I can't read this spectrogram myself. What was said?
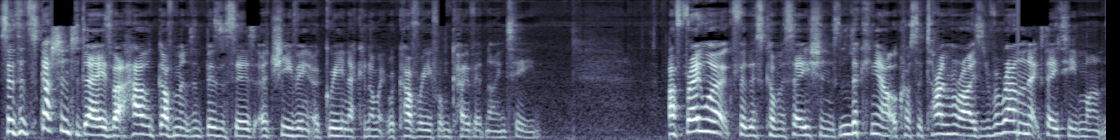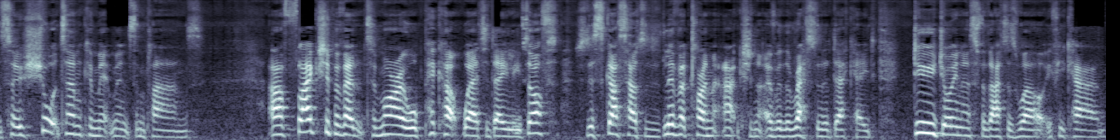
So the discussion today is about how governments and businesses are achieving a green economic recovery from COVID-19. Our framework for this conversation is looking out across a time horizon of around the next 18 months, so short-term commitments and plans. Our flagship event tomorrow will pick up where today leaves off to discuss how to deliver climate action over the rest of the decade. Do join us for that as well if you can.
